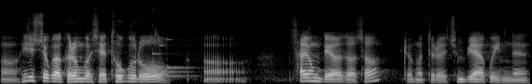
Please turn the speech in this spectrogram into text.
어, 히지쇼가 그런 것의 도구로 어, 사용되어져서 이런 것들을 준비하고 있는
